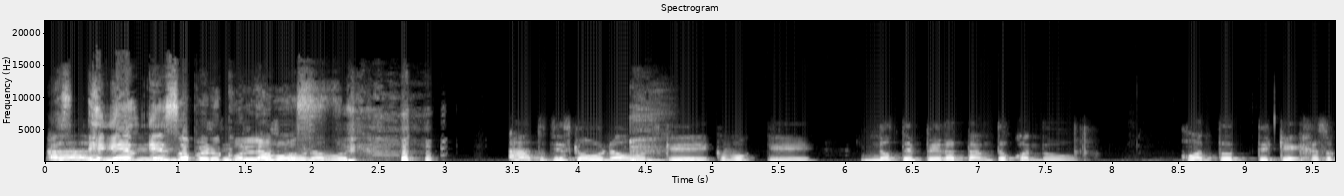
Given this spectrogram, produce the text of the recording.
Ah, Es- sí, es sí, eso, pero sí, con la voz. Ah, tú tienes como una voz que como que no te pega tanto cuando, cuando te quejas o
